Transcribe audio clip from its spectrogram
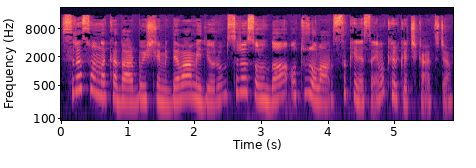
Sıra sonuna kadar bu işlemi devam ediyorum. Sıra sonunda 30 olan sık iğne sayımı 40'a çıkartacağım.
